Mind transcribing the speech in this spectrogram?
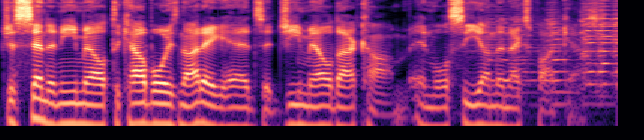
just send an email to cowboysnoteggheads at gmail.com and we'll see you on the next podcast.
